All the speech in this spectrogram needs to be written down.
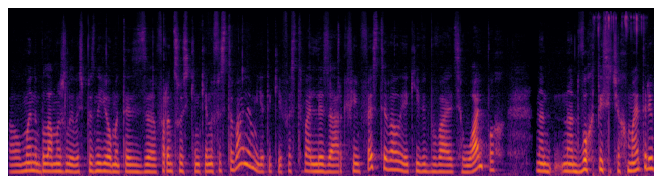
у мене була можливість познайомитися з французьким кінофестивалем. Є такий фестиваль Лізарк Фільм Фестивал, який відбувається у Альпах на, на двох тисячах метрів.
